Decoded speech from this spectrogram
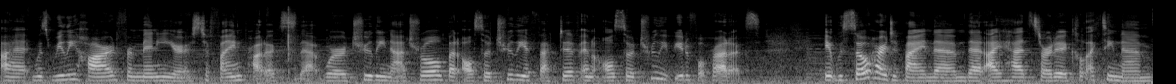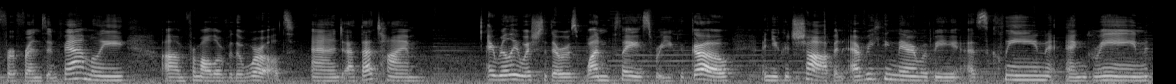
Uh, it was really hard for many years to find products that were truly natural, but also truly effective and also truly beautiful products it was so hard to find them that I had started collecting them for friends and family um, from all over the world. And at that time, I really wish that there was one place where you could go and you could shop, and everything there would be as clean and green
